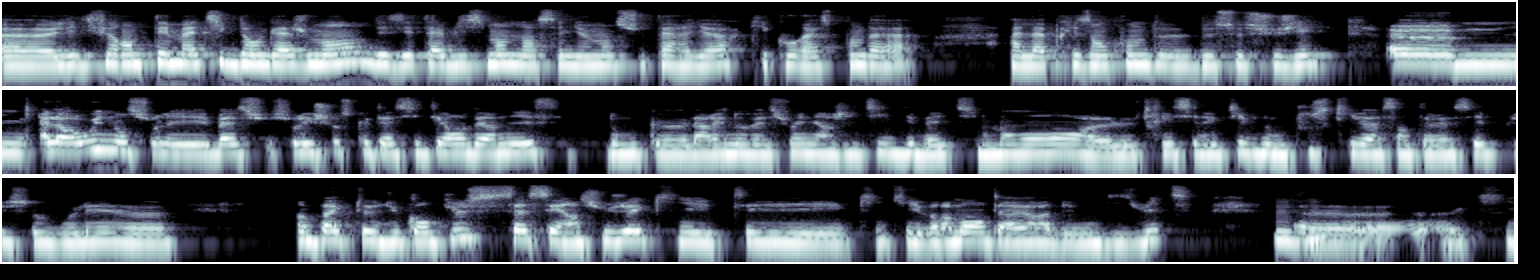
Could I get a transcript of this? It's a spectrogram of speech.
euh, les différentes thématiques d'engagement des établissements de l'enseignement supérieur qui correspondent à, la prise en compte de, ce sujet? Alors oui, non, sur les, bah, sur, les choses que tu as citées en dernier, donc la rénovation énergétique des bâtiments, le tri sélectif, donc tout ce qui va s'intéresser plus au volet impact du campus, ça c'est un sujet qui était qui, est vraiment antérieur à 2018, mhm. euh, qui,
